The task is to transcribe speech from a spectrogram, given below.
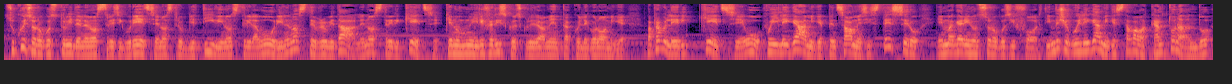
su cui sono costruite le nostre sicurezze, i nostri obiettivi, i nostri lavori, le nostre proprietà, le nostre ricchezze, che non mi riferisco esclusivamente a quelle economiche, ma proprio le ricchezze o quei legami che pensavamo esistessero e magari non sono così forti, invece quei legami che stavamo accantonando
